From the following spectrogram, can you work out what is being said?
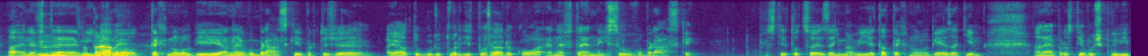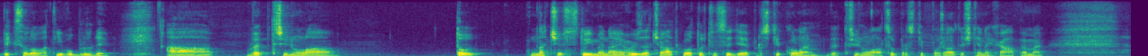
A NFT Mm, to míněno právě. technologii a ne obrázky, protože, a já to budu tvrdit pořád dokola, NFT nejsou obrázky. Prostě to, co je zajímavé, je ta technologie zatím, a ne prostě vošklivý pixelovatý obludy. A Web 3.0, to, na če stojíme na jehož začátku a to, co se děje prostě kolem Web 3.0 a co prostě pořád ještě nechápeme.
